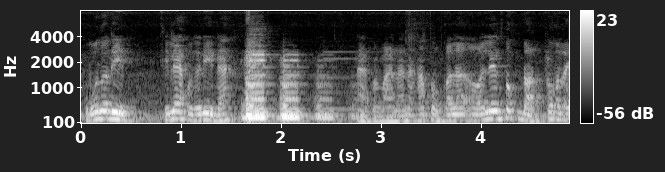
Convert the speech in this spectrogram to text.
สมมติเราดีดทีแรกผมจะดีดนะประมาณนั้นนะครับ ผมก็เลยเอาเล่นพวกดอทพวกอะไร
